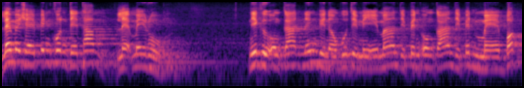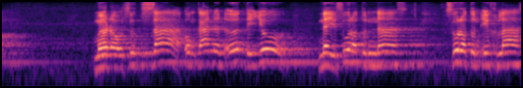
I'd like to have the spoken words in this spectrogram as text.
และไม่ใช่เป็นคนที่ทำและไม่รู้ นี่คือองค์การหนึ่งพี่น้องผู้ที่มีอีมานที่เป็นองค์การที่เป็นแม่บดเมื่อเราศึกษาองค์การอื่นๆที่อยู่ในสุรตุนนาสสุรตุนอิคลาส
